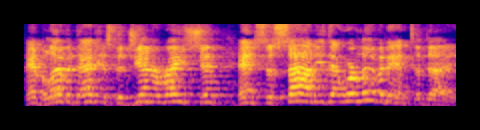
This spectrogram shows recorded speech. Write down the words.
And beloved, that is the generation and society that we're living in today.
